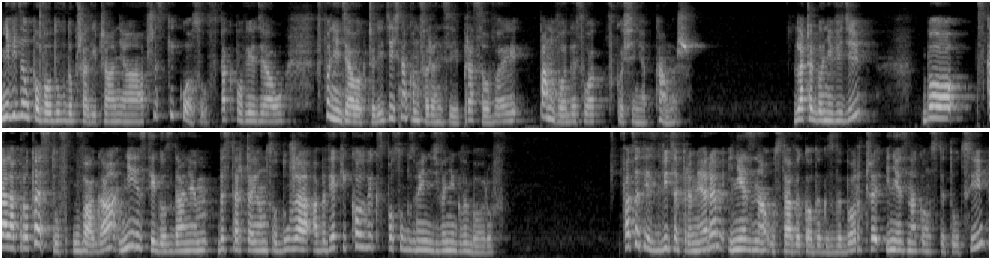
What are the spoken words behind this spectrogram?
Nie widzę powodów do przeliczania wszystkich głosów. Tak powiedział w poniedziałek, czyli dziś na konferencji prasowej, pan Władysław Kosiniak-Kamysz. Dlaczego nie widzi? Bo skala protestów, uwaga, nie jest jego zdaniem wystarczająco duża, aby w jakikolwiek sposób zmienić wynik wyborów. Facet jest wicepremierem i nie zna ustawy kodeks wyborczy i nie zna konstytucji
